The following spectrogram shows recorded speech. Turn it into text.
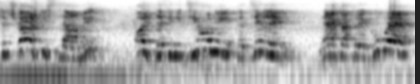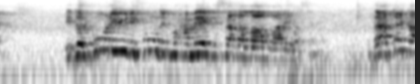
se çka është Islami është definicioni të cilin na e ka treguar i dërguari ynë i fundit Muhamedi sallallahu alaihi wasallam. Dhe atë e ka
